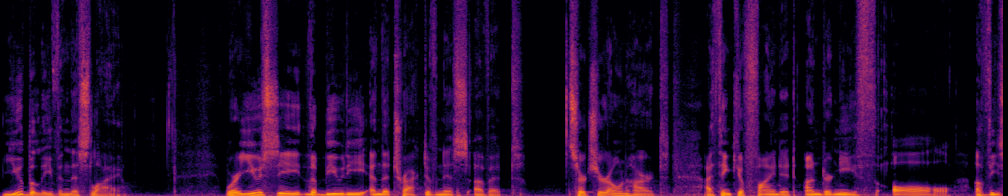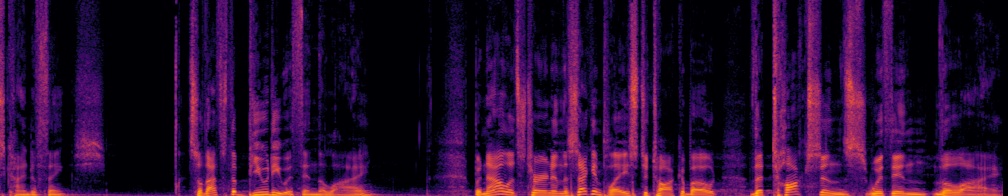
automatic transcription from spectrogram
you believe in this lie? Where you see the beauty and the attractiveness of it? Search your own heart. I think you'll find it underneath all of these kind of things. So, that's the beauty within the lie. But now let's turn in the second place to talk about the toxins within the lie.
